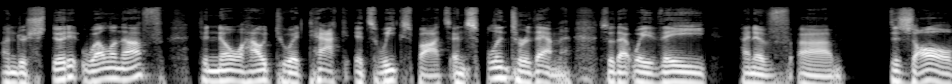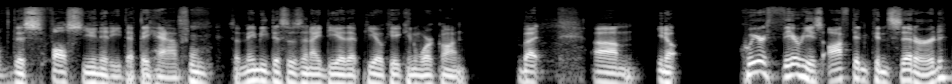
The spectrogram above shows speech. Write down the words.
understood it well enough to know how to attack its weak spots and splinter them so that way they kind of um, dissolve this false unity that they have. Mm. So maybe this is an idea that POK can work on. But, um, you know, queer theory is often considered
